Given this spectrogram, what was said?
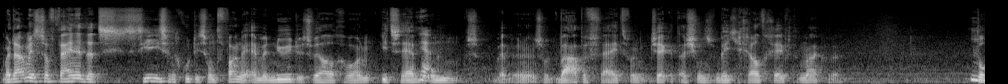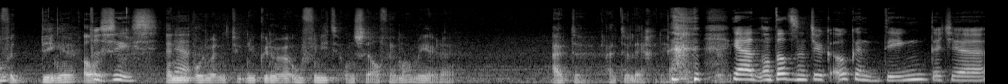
maar daarom is het zo fijn dat Season goed is ontvangen. En we nu dus wel gewoon iets hebben Ja. om. We hebben een soort wapenfeit van check het, als je ons een beetje geld geeft, dan maken we toffe dingen. Al. Mhm. Precies. En ja. nu, worden we natuurlijk, nu kunnen we, hoeven we niet onszelf helemaal meer eh, uit, te, uit te leggen. denk ik. ja, want dat is natuurlijk ook een ding dat je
